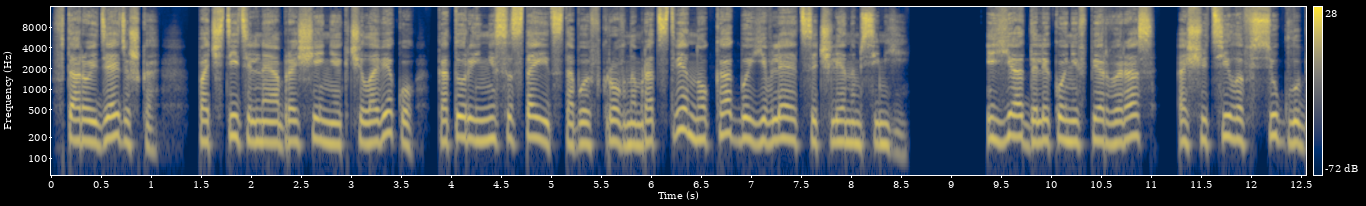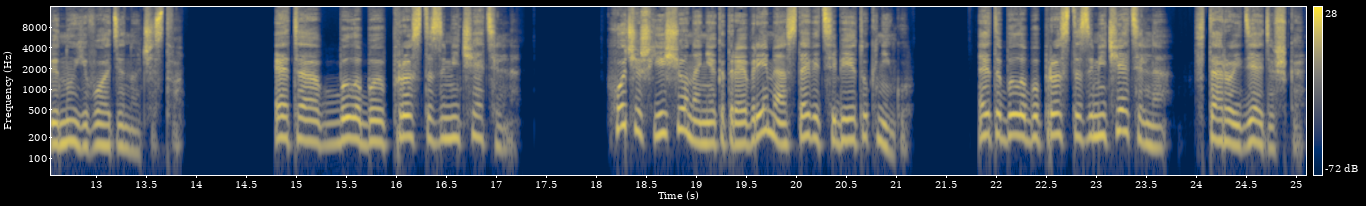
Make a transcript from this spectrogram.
Второй дядюшка — почтительное обращение к человеку, который не состоит с тобой в кровном родстве, но как бы является членом семьи. И я далеко не в первый раз ощутила всю глубину его одиночества. Это было бы просто замечательно. Хочешь еще на некоторое время оставить себе эту книгу? Это было бы просто замечательно, второй дядюшка.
